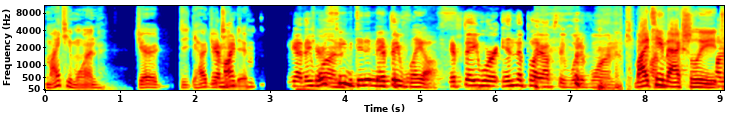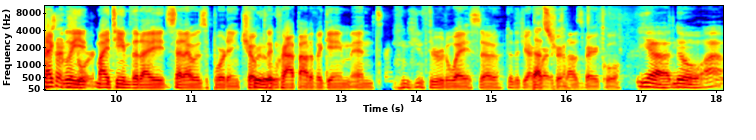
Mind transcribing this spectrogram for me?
My team won. Jared, did how'd that. your Yeah, my team do? Yeah, they Jared's won. team didn't make If they- the playoffs. If they were in the playoffs, they would have won. My team actually, 100% technically, sure. my team that I said I was supporting choked the crap out of a game and threw it away. So to the Jaguars, that's true. that was very cool. yeah, no. Uh,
